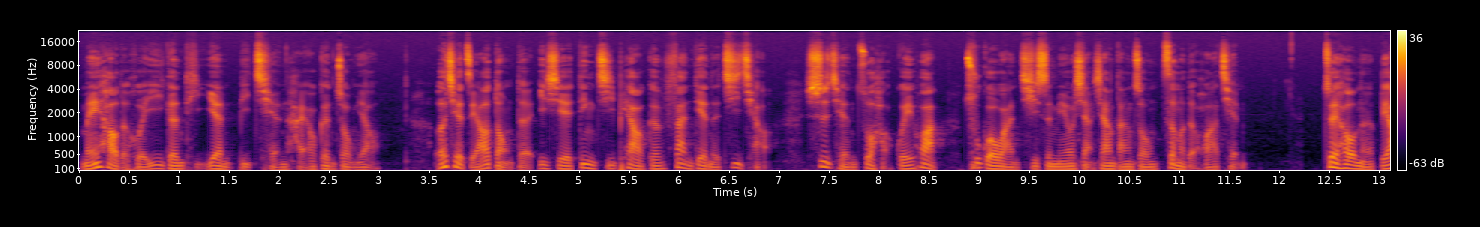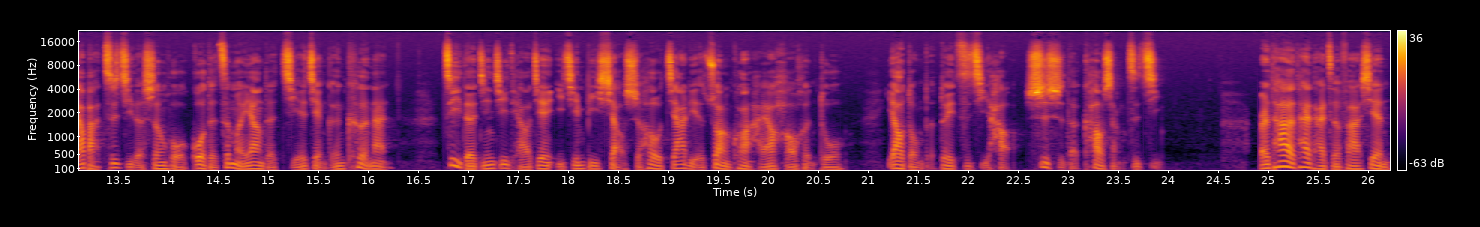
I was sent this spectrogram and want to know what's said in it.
美好的回忆跟体验比钱还要更重要。而且只要懂得一些订机票跟饭店的技巧，事前做好规划，出国玩其实没有想象当中这么的花钱。最后呢，不要把自己的生活过得这么样的节俭跟克难。自己的经济条件已经比小时候家里的状况还要好很多，要懂得对自己好，适时的犒赏自己。而他的太太则发现，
